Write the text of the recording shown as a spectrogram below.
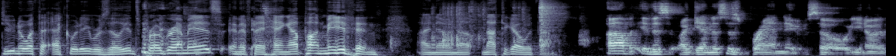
Do you know what the equity resilience program is? And if yes. they hang up on me, then I know not, not to go with them. Um, this again, this is brand new, so you know,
